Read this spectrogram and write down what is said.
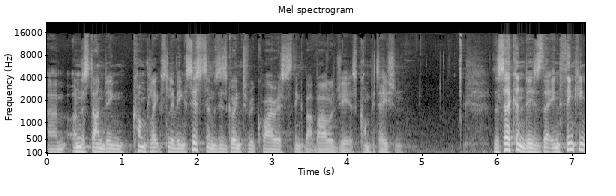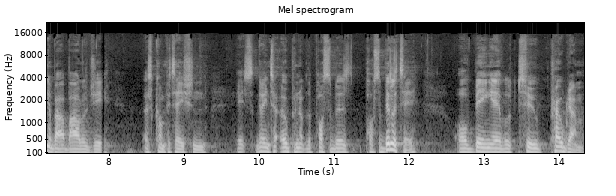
um, understanding complex living systems is going to require us to think about biology as computation. The second is that in thinking about biology as computation, it's going to open up the possibility of being able to program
